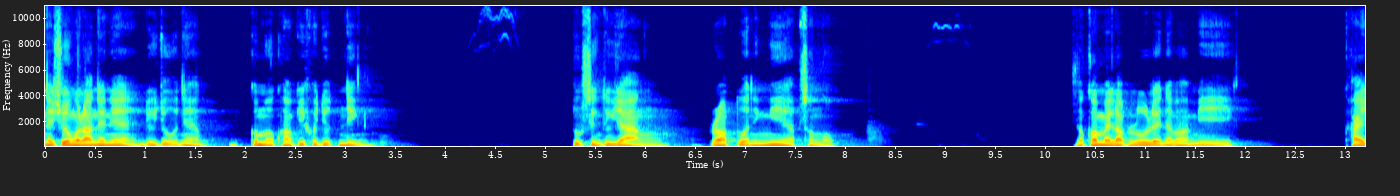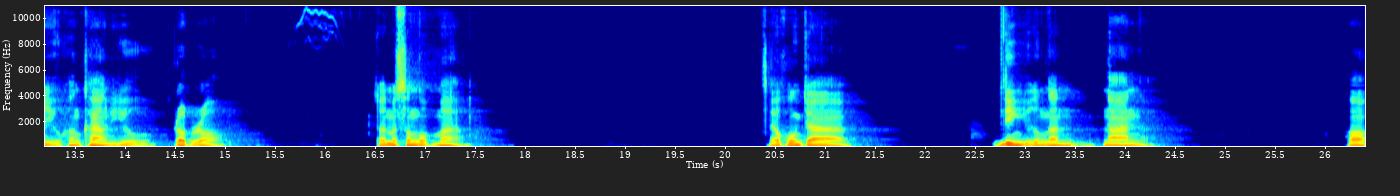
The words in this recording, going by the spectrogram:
ในช่วงเวลาเนี่ยเนี่ยอยู่ๆเนี่ยก็เหมือนความที่เขาหยุดนิ่ง ทุกสิ่งทุกอย่างรอบตัวนิ่งเงียบสงบ แล้วก็ไม่รับรู้เลยนะว่ามีใครอยู่ข้างๆอยู่รอบๆตอนมันสงบมาก แล้วคงจะดิ่งอยู่ตรงนั้นนาน เพราะ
